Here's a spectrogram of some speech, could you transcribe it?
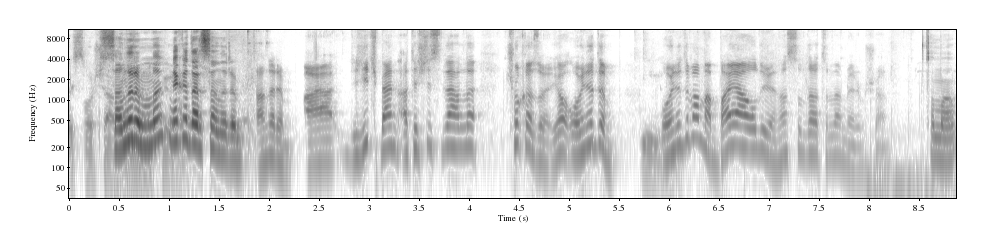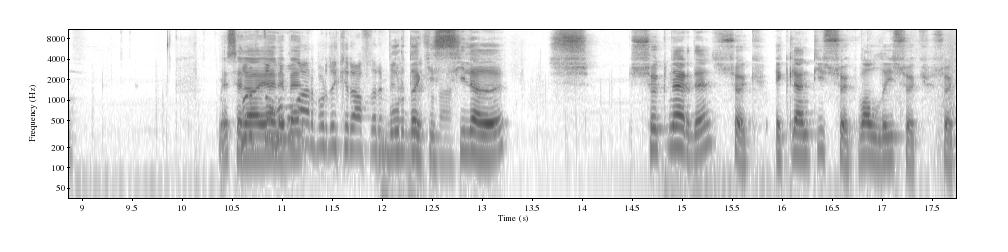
Resmen. Boşaltma Sanırım mı? Ne kadar sanırım? Sanırım. Aa, hiç ben ateşli silahla çok az oynadım. Oynadım. Hmm. Oynadım ama bayağı oluyor. Nasıl da hatırlamıyorum şu an. Tamam. Kurt Mesela yani tohumu ben var buradaki rafların buradaki Tuna. silahı s- sök nerede? Sök. Eklentiyi sök. Vallahi sök. Sök.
